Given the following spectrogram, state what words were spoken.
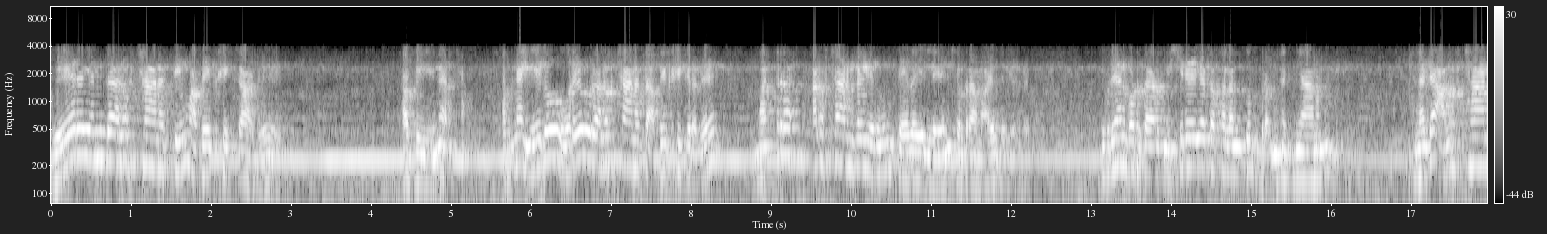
வேற எந்த அனுஷ்டானத்தையும் அபேட்சிக்காது. அப்படின்னு அர்த்தம். அப்படின்னா ஏதோ ஒரே ஒரு அனுஷ்டானத்தை அபேட்சிக்கிறது. மற்ற அனுஷ்டானங்கள் எதுவும் தேவையில்லைன்னு சொல்ற மாதிரி தெரிகிறது. இப்படிதான் போட்டிருக்கார். நிஸ்ரேயக பலந்து பிரம்ம ஜானம் நட அனுஷ்டான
